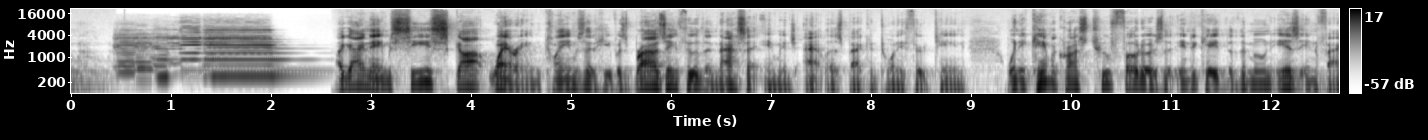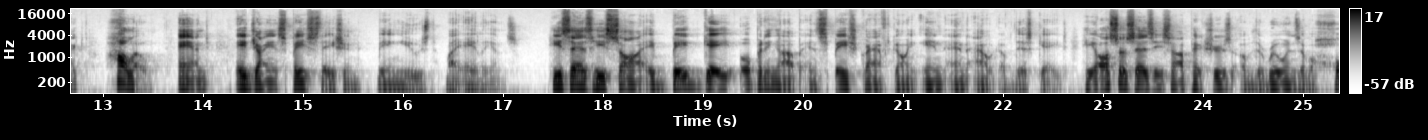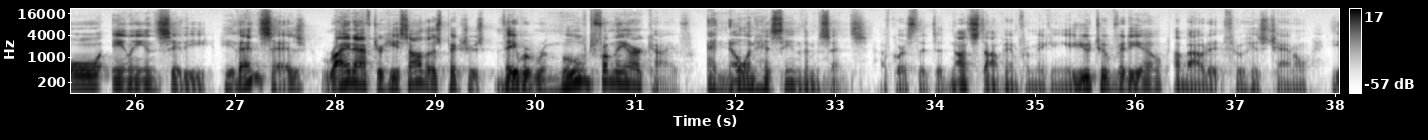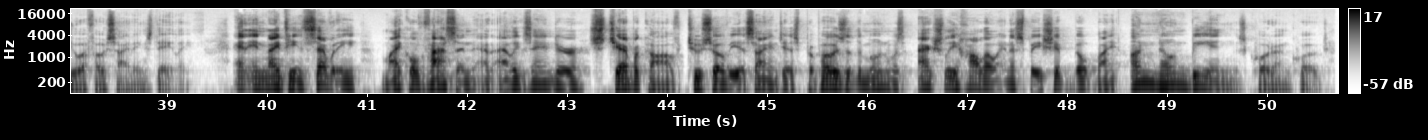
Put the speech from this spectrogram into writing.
A guy named C. Scott Waring claims that he was browsing through the NASA Image Atlas back in 2013 when he came across two photos that indicate that the moon is, in fact, hollow and a giant space station being used by aliens. He says he saw a big gate opening up and spacecraft going in and out of this gate. He also says he saw pictures of the ruins of a whole alien city. He then says, right after he saw those pictures, they were removed from the archive and no one has seen them since. Of course, that did not stop him from making a YouTube video about it through his channel, UFO Sightings Daily. And in 1970, Michael Vassin and Alexander Shcherbakov, two Soviet scientists, proposed that the moon was actually hollow and a spaceship built by unknown beings, quote unquote.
